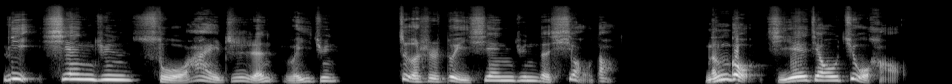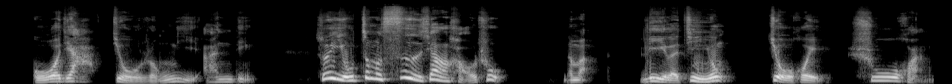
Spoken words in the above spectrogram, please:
立先君所爱之人为君。这是对先君的孝道，能够结交就好，国家就容易安定。所以有这么四项好处，那么立了晋庸，就会舒缓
